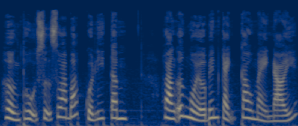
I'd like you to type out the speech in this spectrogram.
hưởng thụ sự xoa bóp của ly tâm. Hoàng ưng ngồi ở bên cạnh cau mày nói.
